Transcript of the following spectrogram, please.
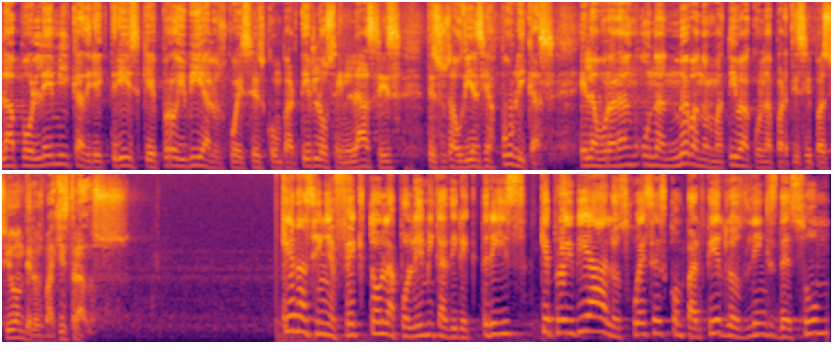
la polémica directriz que prohibía a los jueces compartir los enlaces de sus audiencias públicas. Elaborarán una nueva normativa con la participación de los magistrados. Queda sin efecto la polémica directriz que prohibía a los jueces compartir los links de Zoom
